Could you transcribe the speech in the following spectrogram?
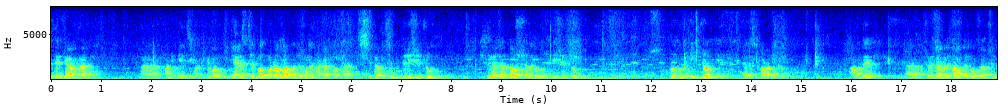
এদেরকে আমরা আমি পেয়েছি এবং অ্যারেস্টের গল্পটাও তো আপনাদের মনে থাকার কথা এটা হচ্ছে উনত্রিশে জুন দুই প্রথমে তিনজনকে অ্যারেস্ট করা আমাদের প্রোগ্রাম ছিল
